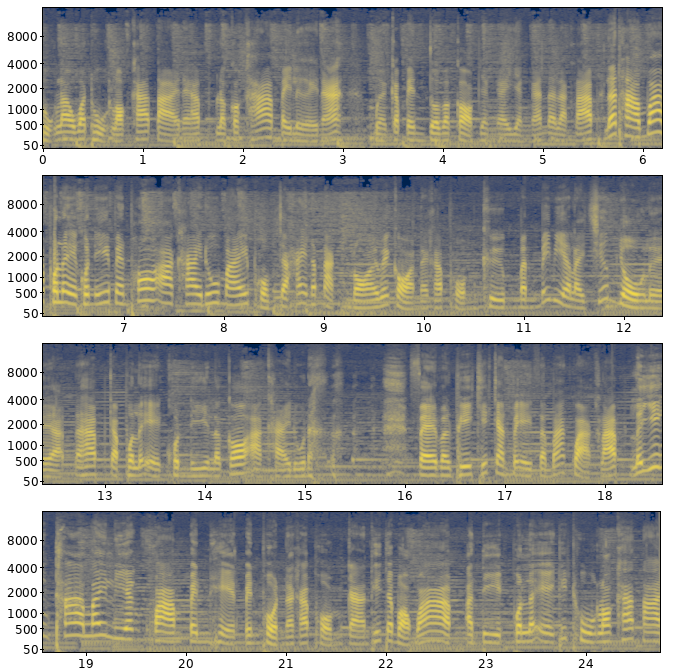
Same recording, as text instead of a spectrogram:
ถูกเล่าว่าถูกล็อกฆ่าตายนะครับ แล้วก็ฆ่าไปเลยนะ เหมือนกับเป็นตัวประกอบยังไงอย่างนั้นนั่นแหละครับ แล้วถามว่าพลเอกคนนี้เป็นพ่ออาคายดูไหม ผมจะให้น้ำหนักน้อยไว้ก่อนนะครับผมคือมันไม่มีอะไรเชื่อมโยงเลยอะนะครับกับพลเอกคนนี้แล้วก็อาคายดูนะ แฟนบันพีคิดกันไปเองซะมากกว่าครับ และยิ่งถ้าไล่เลียงความเป็นเหตุเป็นผลนะครับผมการที่จะบอกว่าอดีตพลเอกที่ถูกล็อกฆ่าตาย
